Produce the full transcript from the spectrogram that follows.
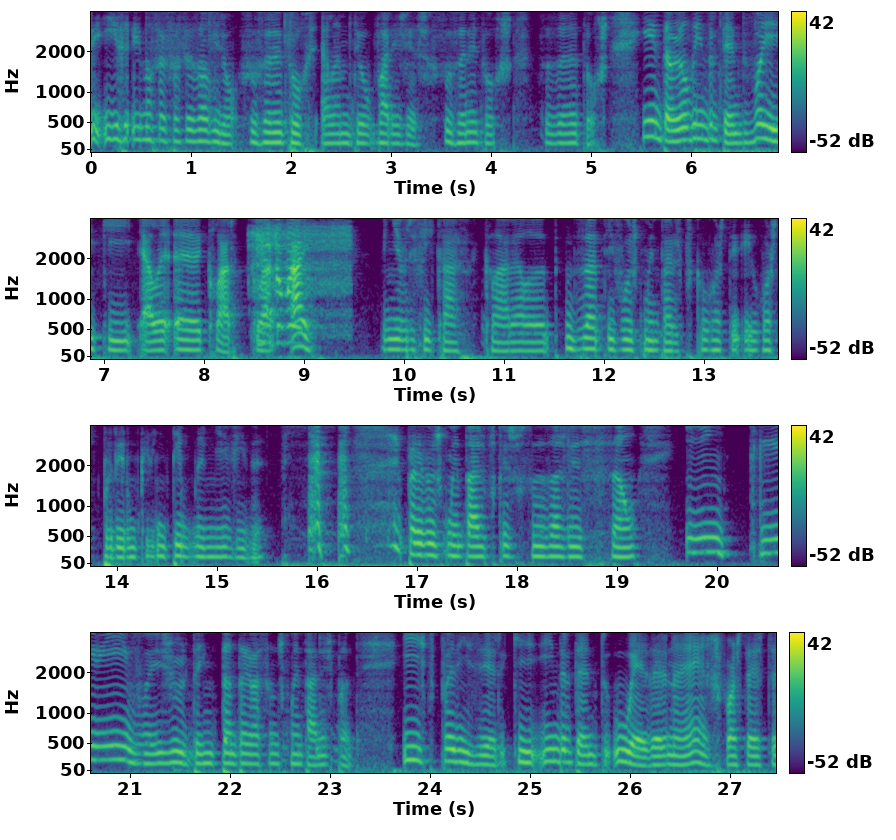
e, e, não sei se vocês ouviram, Susana Torres, ela meteu várias vezes Susana Torres, Susana Torres. E então ele, entretanto, veio aqui, ela, uh, claro, claro. Ai! Vinha verificar, claro, ela desativou os comentários porque eu gosto, eu gosto de perder um bocadinho de tempo da minha vida para ver os comentários porque as pessoas às vezes são incríveis, juro, tenho tanta graça nos comentários, pronto. Isto para dizer que, entretanto, o Éder, não é? Em resposta a esta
